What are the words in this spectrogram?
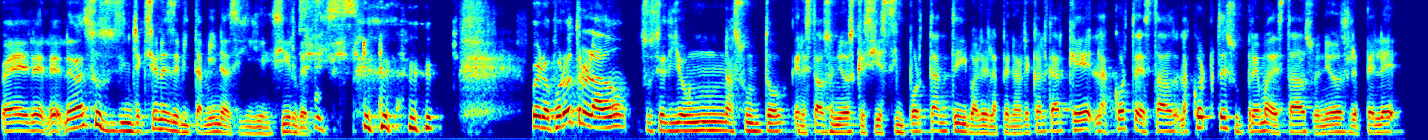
Güey, le, le- le dan sus inyecciones de vitaminas y sirve. Sí, sí, sí. Bueno, por otro lado, sucedió un asunto en Estados Unidos que sí es importante y vale la pena recalcar que la Corte de Estados, la Corte Suprema de Estados Unidos repele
